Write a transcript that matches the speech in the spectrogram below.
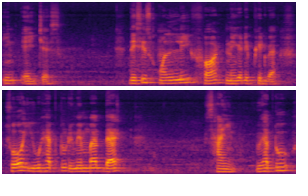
in HS this is only for negative feedback. So you have to remember that sign. You have to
